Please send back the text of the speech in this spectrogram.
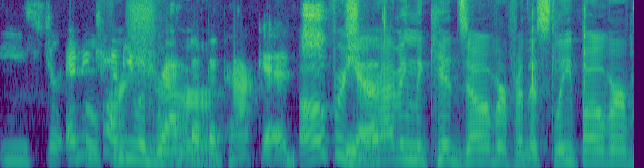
Easter, oh, anytime oh, you would sure. wrap up a package. Oh, for yep. sure. Having the kids over for the sleepover,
